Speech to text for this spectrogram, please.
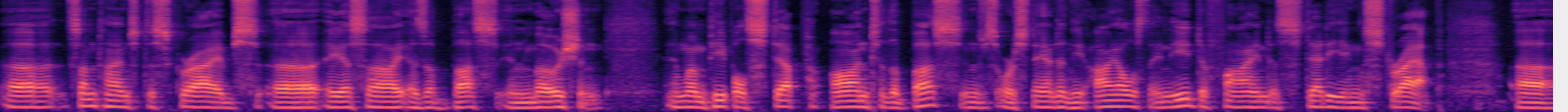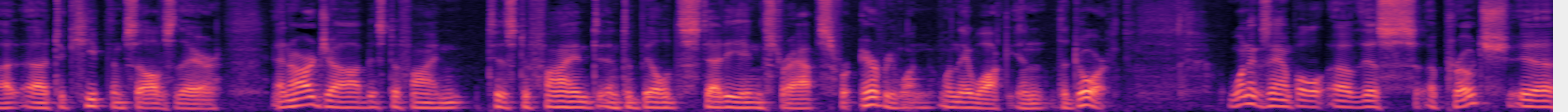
uh, sometimes describes uh, ASI as a bus in motion. And when people step onto the bus and, or stand in the aisles, they need to find a steadying strap uh, uh, to keep themselves there. And our job is to find is to find and to build steadying straps for everyone when they walk in the door. One example of this approach uh,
